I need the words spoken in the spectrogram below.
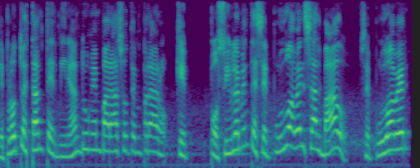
de pronto están terminando un embarazo temprano que posiblemente se pudo haber salvado, se pudo haber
